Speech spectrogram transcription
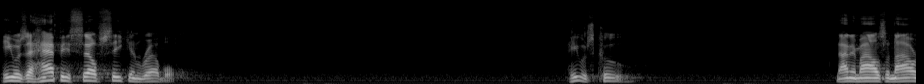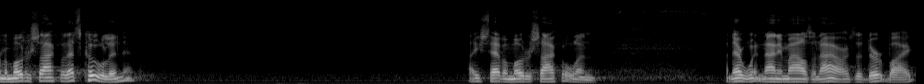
He was a happy, self seeking rebel. He was cool. 90 miles an hour on a motorcycle, that's cool, isn't it? I used to have a motorcycle and I never went 90 miles an hour. It's a dirt bike.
